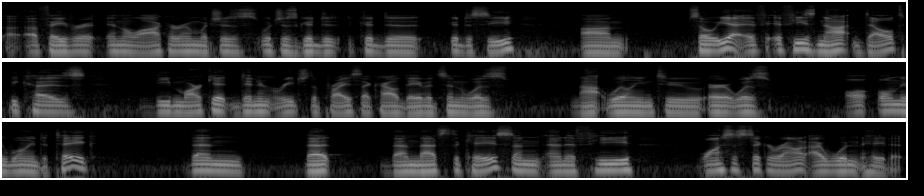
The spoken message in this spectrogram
a favorite in the locker room, which is which is good to good to good to see. Um, so yeah, if if he's not dealt because the market didn't reach the price that Kyle Davidson was not willing to or was only willing to take, then that then that's the case. And and if he wants to stick around, I wouldn't hate it.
